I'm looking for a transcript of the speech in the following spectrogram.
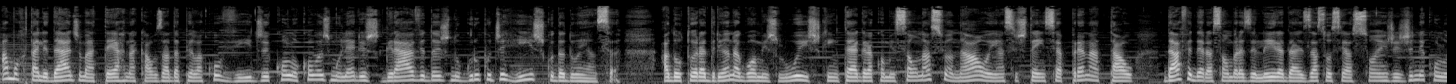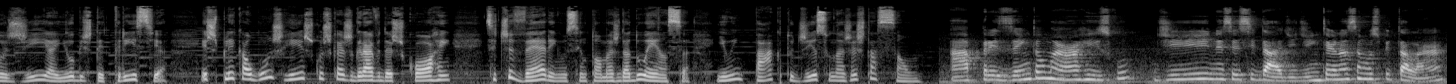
A mortalidade materna causada pela Covid colocou as mulheres grávidas no grupo de risco da doença. A doutora Adriana Gomes Luz, que integra a Comissão Nacional em Assistência Pré-Natal da Federação Brasileira das Associações de Ginecologia e Obstetrícia, explica alguns riscos que as grávidas correm se tiverem os sintomas da doença e o impacto disso na gestação apresentam maior risco de necessidade de internação hospitalar,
